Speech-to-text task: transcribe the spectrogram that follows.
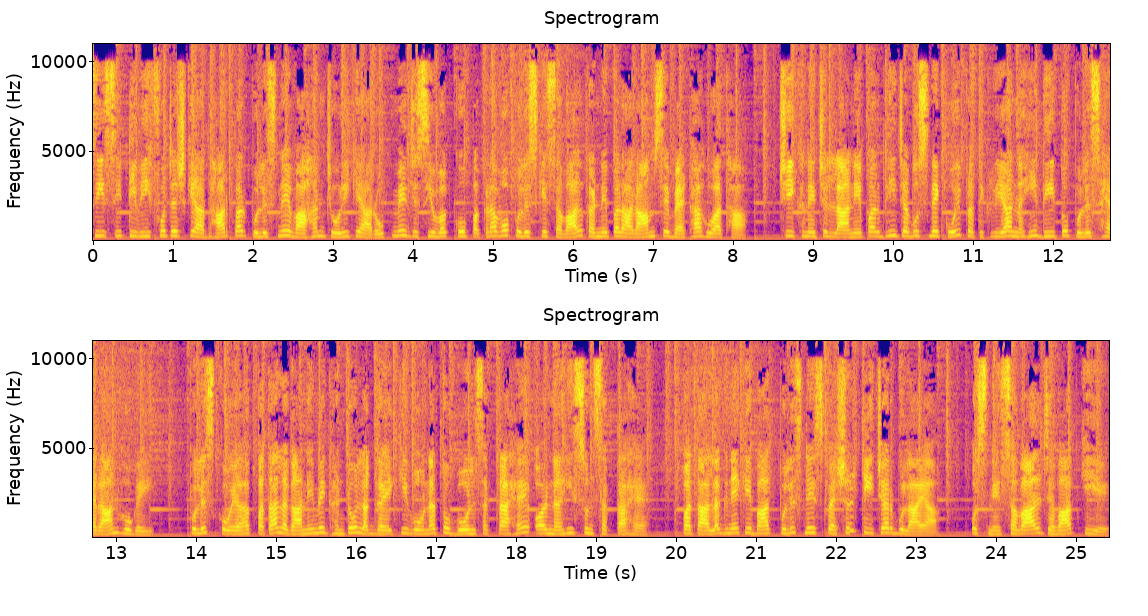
सीसीटीवी फुटेज के आधार पर पुलिस ने वाहन चोरी के आरोप में जिस युवक को पकड़ा वो पुलिस के सवाल करने पर आराम से बैठा हुआ था। चीखने चिल्लाने पर भी जब उसने कोई प्रतिक्रिया नहीं दी तो पुलिस हैरान हो गई। पुलिस को यह पता लगाने में घंटों लग गए कि वो न तो बोल सकता है और न ही सुन सकता है। पता लगने के बाद पुलिस ने स्पेशल टीचर बुलाया। उसने सवाल जवाब किए।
